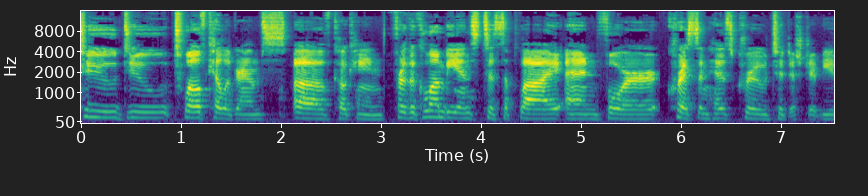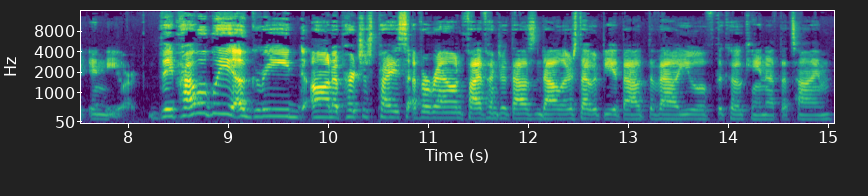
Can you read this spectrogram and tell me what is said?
to do 12 kilograms of cocaine for the Colombians to supply and for Chris and his crew to distribute in New York. They probably agreed on a purchase price of around $500,000. That would be about the value of the cocaine at the time.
